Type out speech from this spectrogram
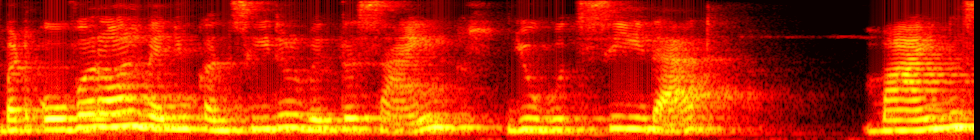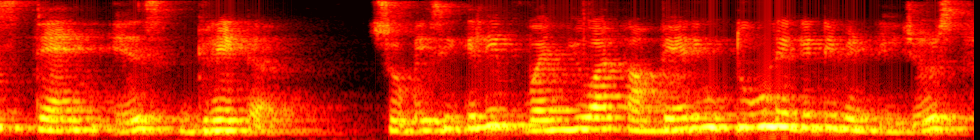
But overall, when you consider with the sign, you would see that minus 10 is greater. So basically when you are comparing two negative integers,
